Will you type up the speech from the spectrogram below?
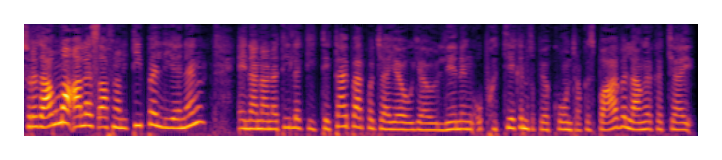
So dit hang maar alles af na die tipe lening en dan dan natuurlik die, die tydperk wat jy jou jou lening opgeteken het op jou kontrak. Dit is baie belangrik dat jy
